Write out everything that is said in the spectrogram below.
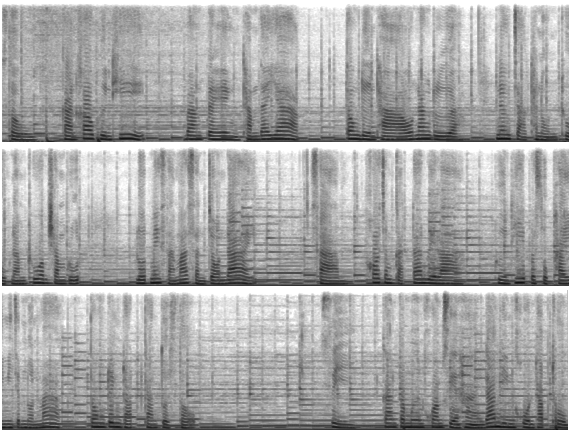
2. การเข้าพื้นที่ บางแปลงทำได้ยาก ต้องเดินเท้านั่งเรือ เนื่องจากถนนถูกน้ำท่วมชำรุด รถไม่สามารถสัญจรได้ 3. ข้อจำกัดด้านเวลา พื้นที่ประสบภัยมีจำนวนมาก ต้องเร่งรัดการตรวจสอบ 4. การประเมินความเสียหายด้านดินโคลนทับถม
